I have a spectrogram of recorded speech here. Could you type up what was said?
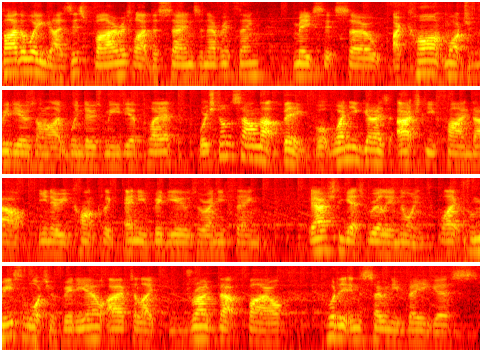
by the way, guys, this virus, like the settings and everything, makes it so I can't watch videos on like Windows Media Player, which doesn't sound that big, but when you guys actually find out, you know, you can't click any videos or anything, it actually gets really annoying. Like for me to watch a video, I have to like drag that file, put it in Sony Vegas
